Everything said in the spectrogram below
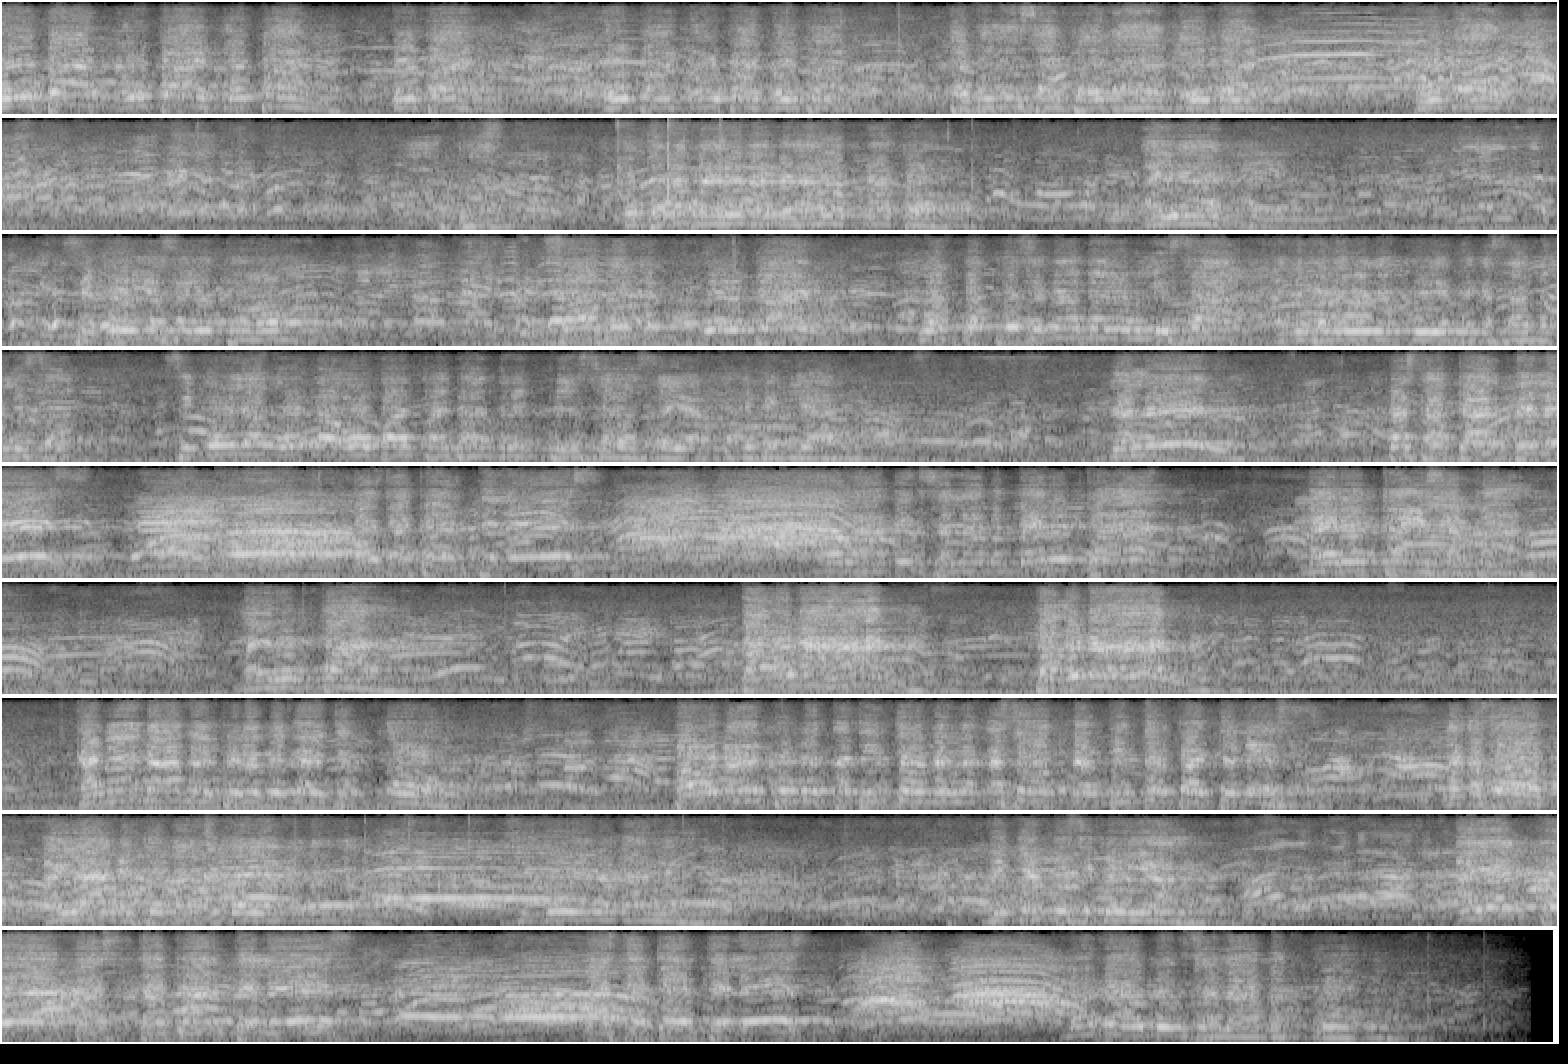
Uban, uban, uban, uban, uban, uban, uban. Pabilisan pa unahan, uban, uban. Ito na mayroon na, may hawak na ako. Ayan. Si Kuya sa'yo to. Sabi ko, Uban, huwag pa po sinama yung lisa. Ano ba naman yung kuya na kasamang lisa? Si Kuya una, Uban, 500 pesos. Ayan, pinibigyan. Galing! Basta party list! Basta party list! Maraming salamat. Meron pa? Meron pa, isa pa. Mayroon pa. Paunahan. Paunahan. Kanina may pinamigay dito. Paunahan pumunta dito ng nakasuot ng Victor Martinez. Nakasuot. Ayan, ito na si Kuya Manalo. Si Kuya Manalo. Bigyan mo si Kuya. Ayan po, Basta Martinez. Basta Martinez. Maraming salamat po.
